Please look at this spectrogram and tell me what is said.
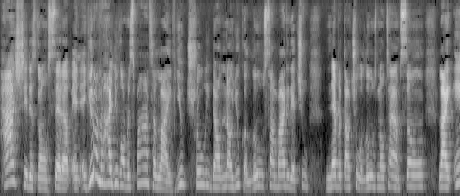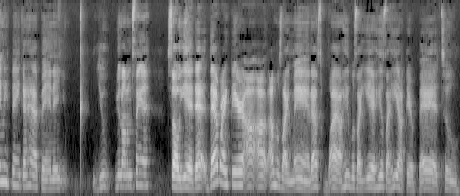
how shit is gonna set up, and, and you don't know how you're gonna respond to life. You truly don't know. You could lose somebody that you never thought you would lose no time soon. Like anything could happen, and you, you, you know what I'm saying. So yeah, that that right there, I, I I was like, man, that's wild. He was like, yeah, he was like, he out there bad too.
